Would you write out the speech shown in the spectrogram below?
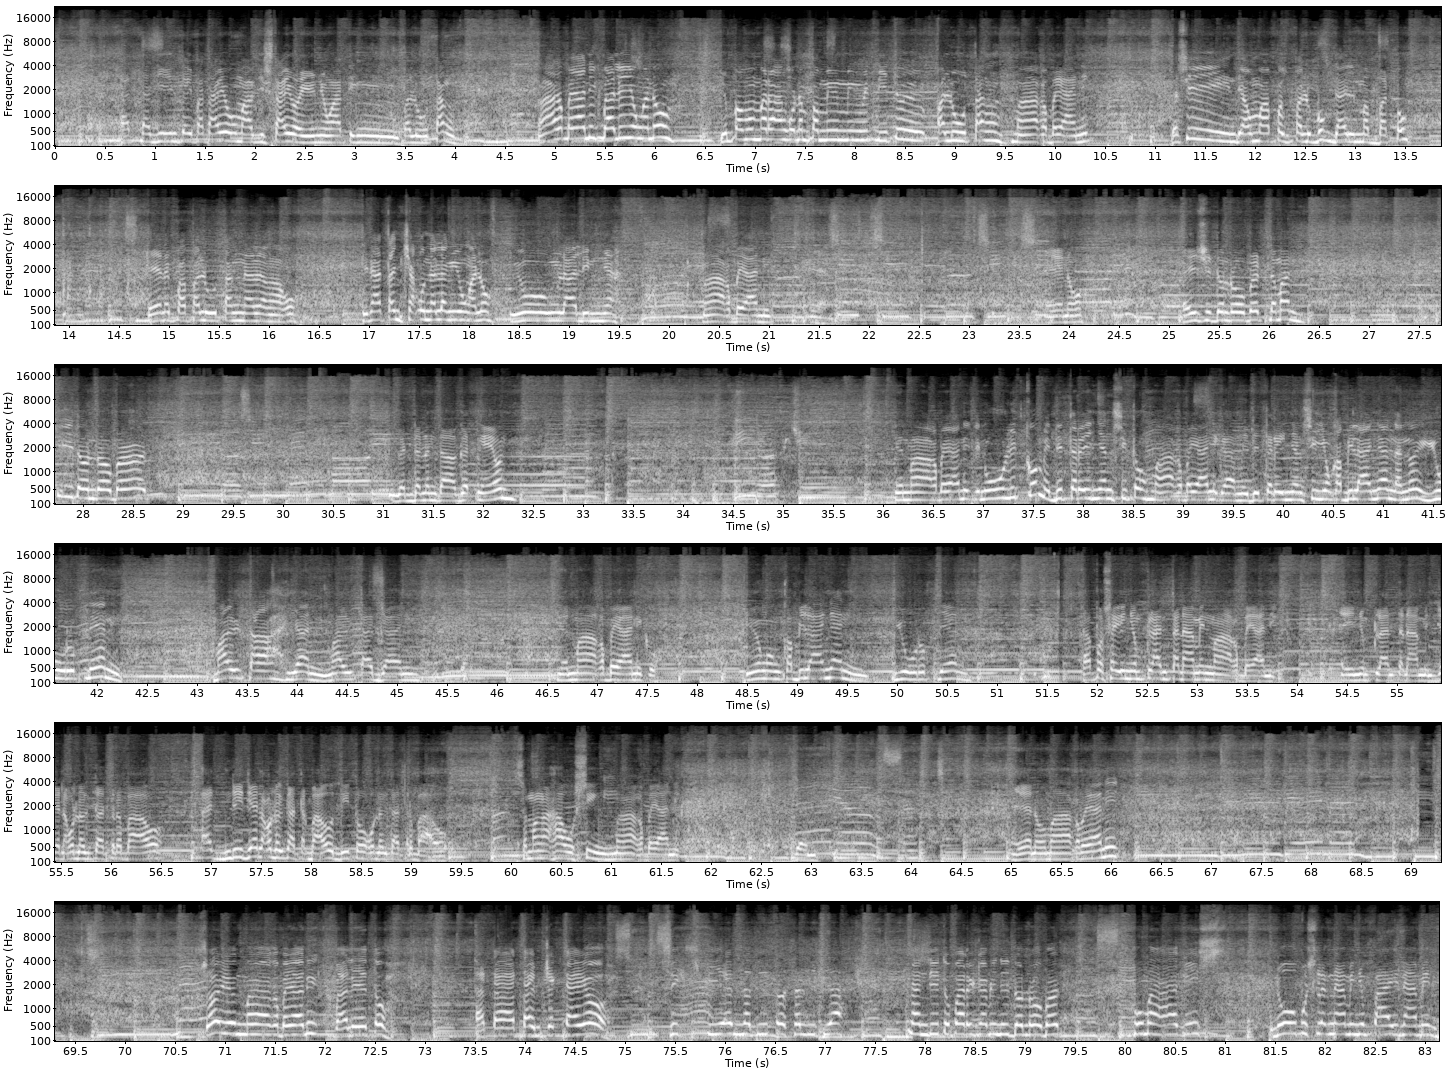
At naghihintay pa tayo, umagis tayo. Ayun yung ating balutang. Mga kabayanik, bali yung ano, yung pamamaraan ko ng pamimingwit dito, palutang mga kabayanik. Kasi hindi ako mapagpalubog dahil mabato. Kaya nagpapalutang na lang ako. Tinatansya ko na lang yung ano, yung lalim niya. Mga kabayanik. Ayan. Ayan o. Ayun si Don Robert naman. Si Don Robert. Ganda ng dagat ngayon. Yan mga kabayani, inuulit ko, Mediterranean Sea to, mga kabayani ka, Mediterranean Sea, yung kabila niyan, ano, Europe na yan eh. Malta, yan, Malta dyan. Yan mga kabayani ko. Yung kabila niyan, Europe na yan. Tapos ayun yung planta namin mga kabayani. Ayun yung planta namin. Diyan ako nagtatrabaho. At hindi diyan ako nagtatrabaho, dito ako nagtatrabaho. Sa mga housing, mga kabayani. Ayan o mga kabayani. So yun mga kabayani, bali ito. At ah, time check tayo. 6pm na dito sa Libya. Nandito pa rin kami ni Don Robert. Humahagis. Inuubos lang namin yung pahay namin.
